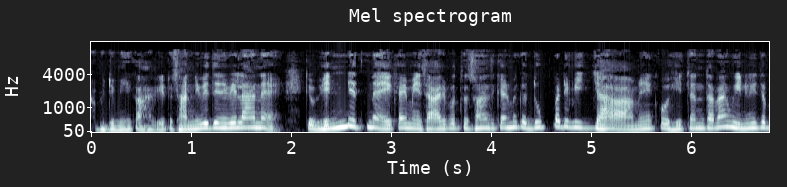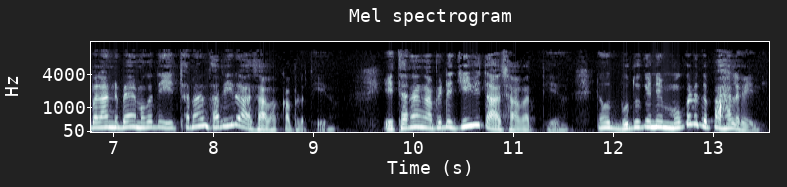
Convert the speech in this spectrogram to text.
අපිට මේක හරියට sannivedana වෙලා නැහැ. ඒක වෙන්නේත් නැහැ. ඒකයි මේ සාරිපුත්‍ර සාංශ කියන්නේ මේක දුප්පටි විඥා. මේක හිතන තරම් විනිවිද බලන්න බෑ. මොකද ඒ තරම් ශරීර ආසාවක් අපිට තියෙනවා. ඒ තරම් අපිට ජීවිත ආසාවක් තියෙනවා. නමුත් බුදු කෙනෙක් මොකටද පහළ වෙන්නේ?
